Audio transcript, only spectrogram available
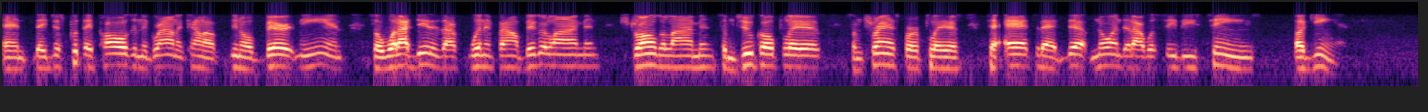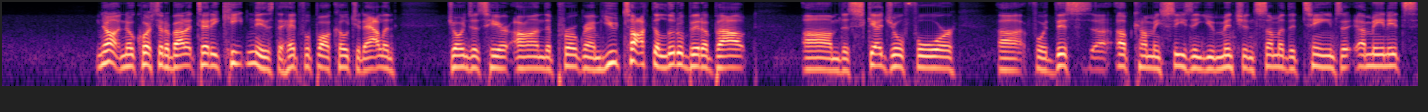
and they just put their paws in the ground and kind of, you know, buried me in. So what I did is I went and found bigger linemen, stronger linemen, some JUCO players, some transfer players to add to that depth, knowing that I would see these teams again. No, no question about it. Teddy Keaton is the head football coach at Allen. Joins us here on the program. You talked a little bit about um, the schedule for uh, for this uh, upcoming season. You mentioned some of the teams. I mean, it's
